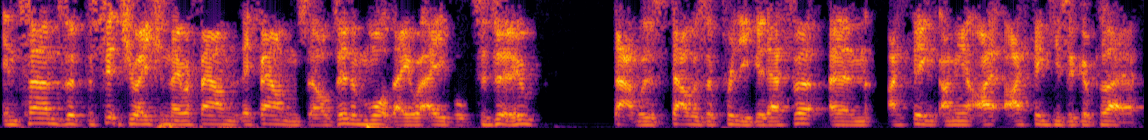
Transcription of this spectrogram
in terms of the situation they were found they found themselves in and what they were able to do, that was that was a pretty good effort. And I think, I mean, I, I think he's a good player.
